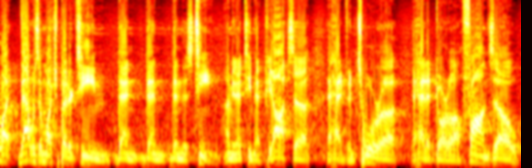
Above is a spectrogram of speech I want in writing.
But that was a much better team than than than this team. I mean, that team had Piazza, it had Ventura, it had Edgar Alfonzo.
